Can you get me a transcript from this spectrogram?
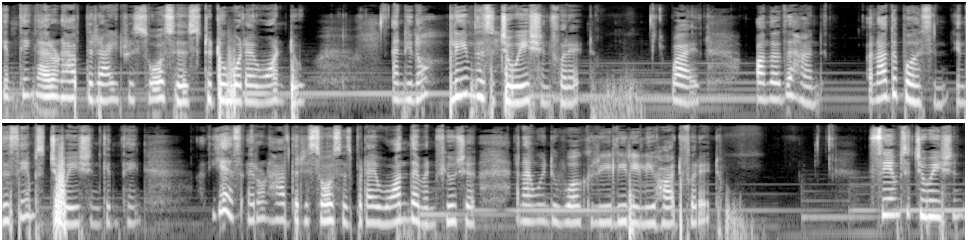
कैन थिंक आई डोंट हैव द राइट रिसोर्सेज टू डू वट आई वॉन्ट टू and you know blame the situation for it while on the other hand another person in the same situation can think yes i don't have the resources but i want them in future and i'm going to work really really hard for it. Same situation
